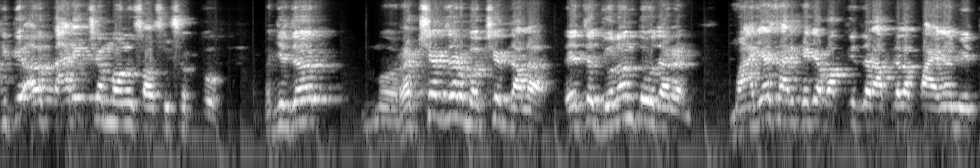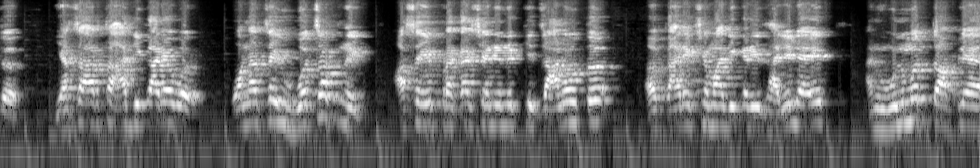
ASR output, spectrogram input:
किती अकार्यक्षम माणूस असू शकतो. म्हणजे जर रक्षक जर भक्षक झाला याचं ज्वलंत उदाहरण माझ्यासारख्याच्या बाबतीत जर आपल्याला पाहायला मिळतं याचा अर्थ अधिकाऱ्यावर कोणाचाही वचक नाही असं हे प्रकाशाने नक्की जाणवतं. अकार्यक्षम अधिकारी झालेले आहेत आणि उन्मत्त आपल्या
